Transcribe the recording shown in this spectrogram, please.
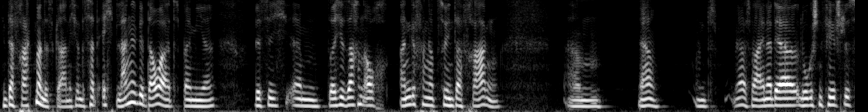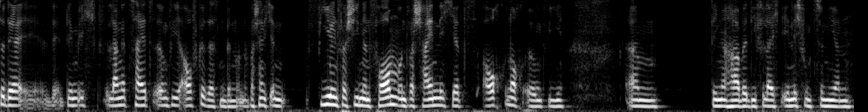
hinterfragt man das gar nicht. Und es hat echt lange gedauert bei mir, bis ich ähm, solche Sachen auch angefangen habe zu hinterfragen. Ähm, ja, und ja, es war einer der logischen Fehlschlüsse, der, dem ich lange Zeit irgendwie aufgesessen bin und wahrscheinlich in vielen verschiedenen Formen und wahrscheinlich jetzt auch noch irgendwie, ähm, Dinge habe, die vielleicht ähnlich funktionieren.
